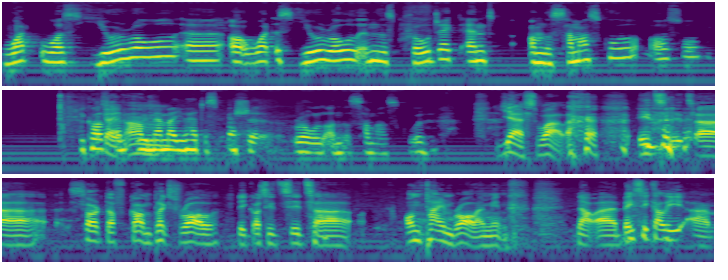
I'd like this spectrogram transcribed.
what was your role, uh, or what is your role in this project, and on the summer school also? Because Okay, I um, remember you had a special role on the summer school. Yes, well, it's it's a sort of complex role because it's it's a on time role. I mean, now uh, basically um,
